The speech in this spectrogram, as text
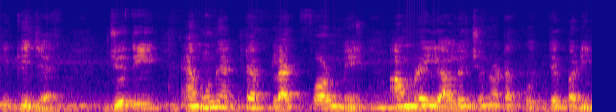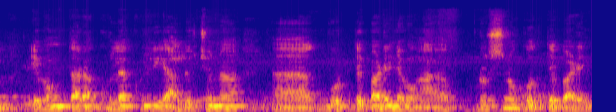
থেকে যায়। যদি এমন একটা প্ল্যাটফর্মে আমরা এই আলোচনাটা করতে পারি এবং তারা খোলাখুলি আলোচনা করতে পারেন এবং প্রশ্ন করতে পারেন,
